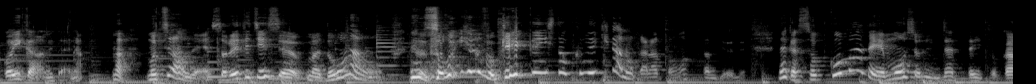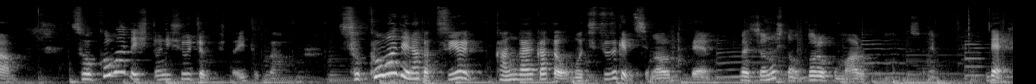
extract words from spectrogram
っこいいかなみたいな。まあもちろんねそれで人生まあどうなの？でもそういうのを経験しておくべきなのかなと思ったんだよね。なんかそこまでエモーションになったりとかそこまで人に執着したりとかそこまでなんか強い考え方を持ち続けてしまうって、まあ、その人の努力もあると思うんですよね。で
